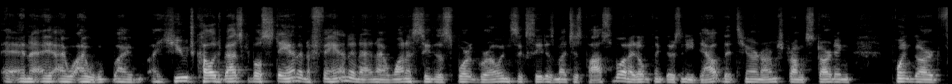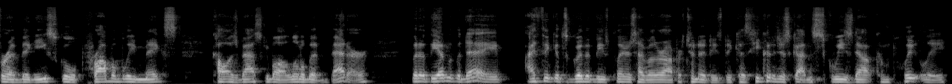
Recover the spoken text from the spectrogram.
And I, I, am a huge college basketball stan and a fan, and, and I want to see the sport grow and succeed as much as possible. And I don't think there's any doubt that Taran Armstrong starting point guard for a Big East school probably makes college basketball a little bit better. But at the end of the day, I think it's good that these players have other opportunities because he could have just gotten squeezed out completely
